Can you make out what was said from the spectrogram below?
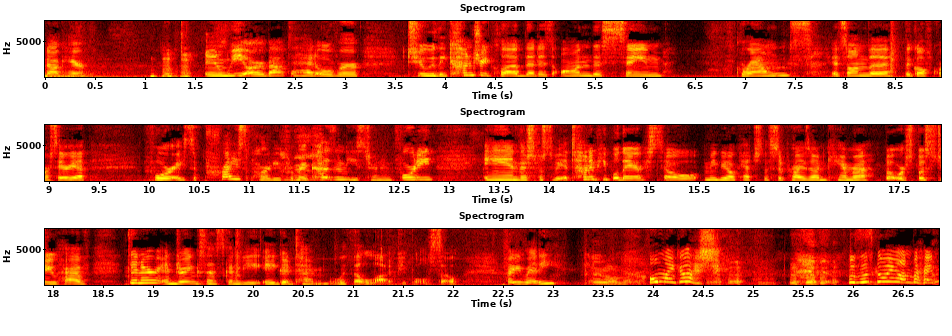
dog hair. and we are about to head over to the country club that is on this same grounds. It's on the, the golf course area for a surprise party for my cousin. He's turning 40 and there's supposed to be a ton of people there, so maybe I'll catch the surprise on camera. But we're supposed to have dinner and drinks and it's gonna be a good time with a lot of people. So, are you ready? I don't know. Oh my gosh! Was this going on behind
